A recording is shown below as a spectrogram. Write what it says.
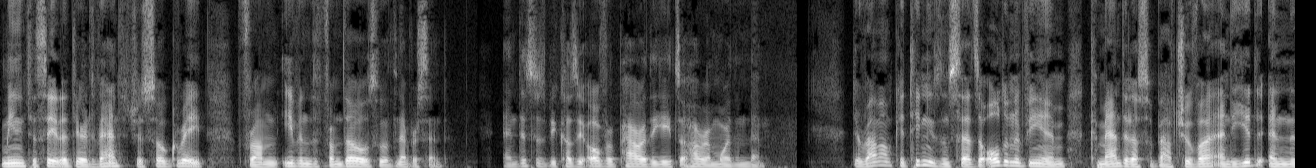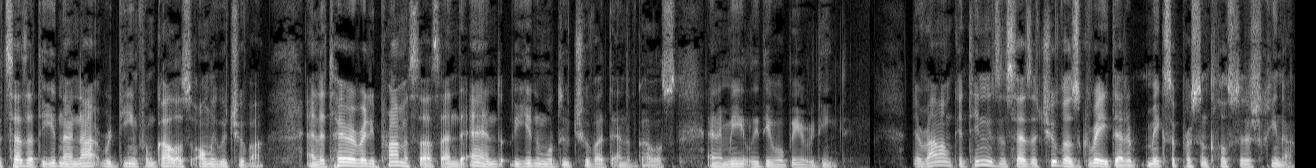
meaning to say that their advantage is so great from even from those who have never sinned. And this is because they overpower the yetzer hara more than them. The Rambam continues and says the older Nevi'im commanded us about tshuva, and the Yid, and it says that the Yidden are not redeemed from galus only with tshuva. And the Torah already promised us, in the end, the Yidden will do tshuva at the end of galus, and immediately they will be redeemed. The Rambam continues and says that tshuva is great that it makes a person close to the Shekhinah.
